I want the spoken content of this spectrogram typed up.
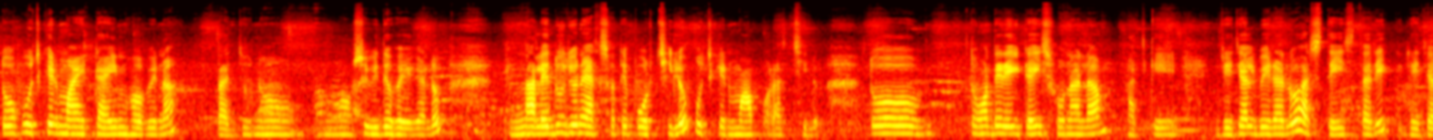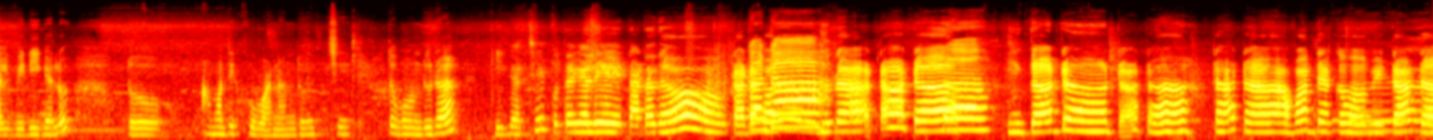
তো পুচকের মায়ের টাইম হবে না, তার জন্য অসুবিধে হয়ে গেল। নালে দুজনে একসাথে পড়ছিল, পুচকের মা পড়াচ্ছিল। তো তোমাদের এইটাই শোনালাম, আজকে রেজাল্ট বেরালো, আজ তেইশ তারিখ, রেজাল্ট বেরিয়ে গেল। তো আমাদের খুব আনন্দ হচ্ছে। তো বন্ধুরা ঠিক আছে কোথায় গেলে? টাটা দাও টাটা টাটা। বন্ধুরা। Tata tata. টাটা। টাটা আবার দেখা হবে টাটা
